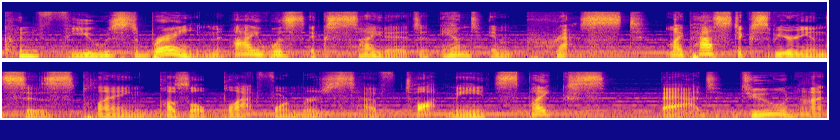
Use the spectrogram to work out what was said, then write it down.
confused brain. I was excited and impressed. My past experiences playing puzzle platformers have taught me spikes bad. Do not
